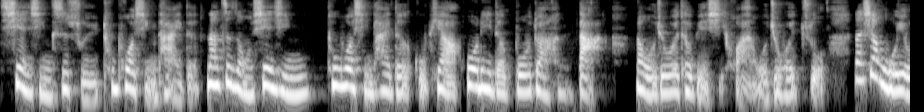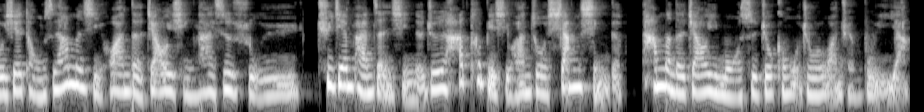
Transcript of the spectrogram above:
线型是属于突破形态的，那这种线型突破形态的股票，获利的波段很大。那我就会特别喜欢，我就会做。那像我有一些同事，他们喜欢的交易形态是属于区间盘整型的，就是他特别喜欢做箱型的，他们的交易模式就跟我就会完全不一样。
